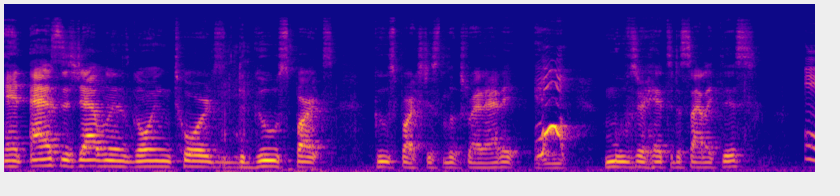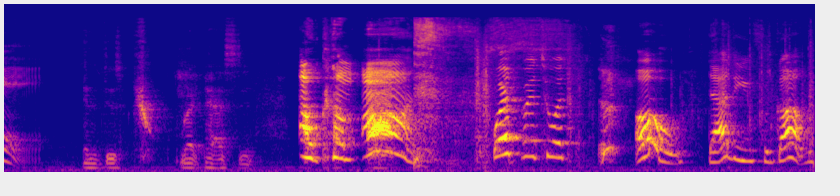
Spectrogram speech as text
and as this javelin is going towards the Goo Sparks, Goo Sparks just looks right at it and eh. moves her head to the side like this, eh. and it just right past it. Oh come on! Where's to it? Oh, Daddy, you forgot we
